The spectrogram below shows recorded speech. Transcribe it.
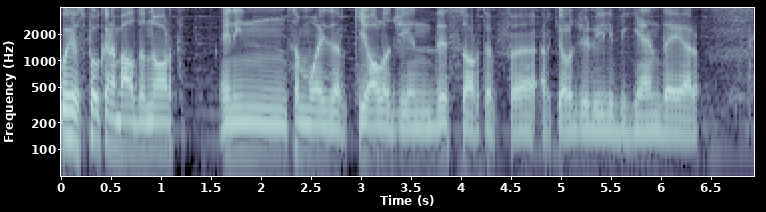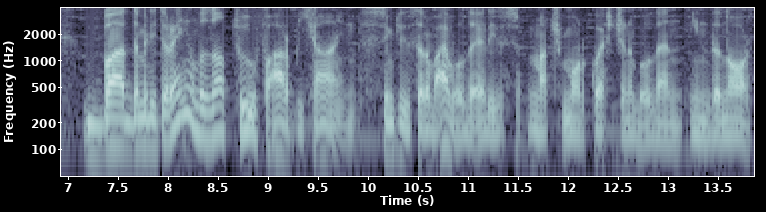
We have spoken about the North, and in some ways, archaeology and this sort of uh, archaeology really began there. But the Mediterranean was not too far behind. Simply the survival there is much more questionable than in the North.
